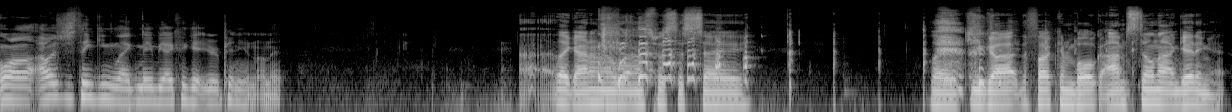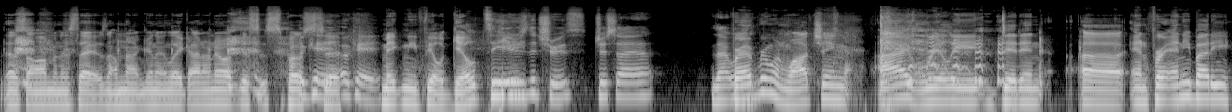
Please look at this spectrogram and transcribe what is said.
Well, I was just thinking like maybe I could get your opinion on it. Uh, like, I don't know what I'm supposed to say. Like, you got the fucking bulk. I'm still not getting it. That's all I'm gonna say. Is I'm not gonna like. I don't know if this is supposed Okay, to okay. make me feel guilty. Here's the truth, Josiah. That for everyone watching, I really didn't. Uh, and for anybody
